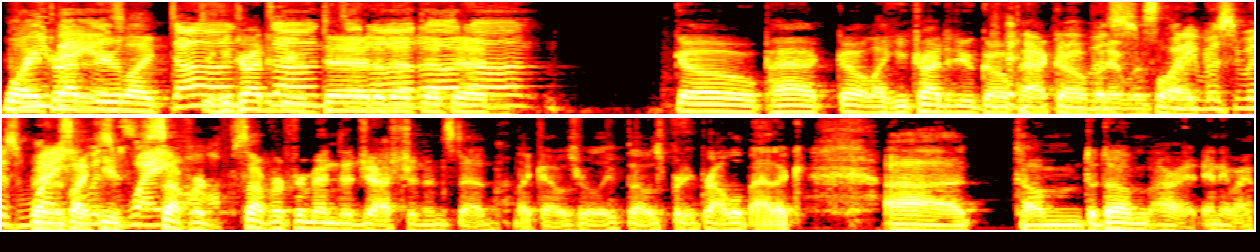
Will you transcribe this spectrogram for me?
Well, he Green tried Bay to do, is like- he tried to do dun, da- da- dun, da- da- dun, dun. Go pack go. Like he tried to do go pack go, but, was, it was but like he was, was it was like he, he, was way suffered off. suffered from indigestion instead. Like that was really that was pretty problematic. Uh, tum da dum. All right. Anyway,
